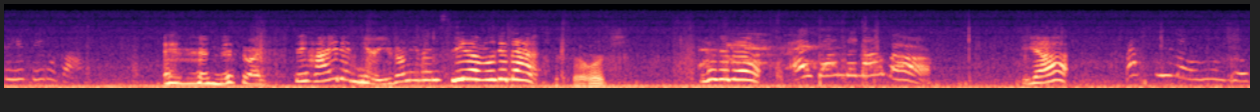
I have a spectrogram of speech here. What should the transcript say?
See a little guy. And then this one. They hide in here. You don't even see them. Look at that. That works. Look at that. I found another. Yeah. I see the little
